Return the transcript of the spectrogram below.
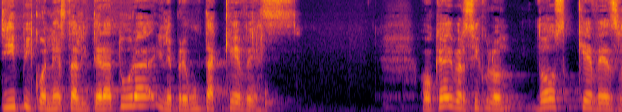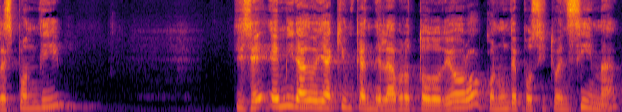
Típico en esta literatura y le pregunta, ¿qué ves? Ok, versículo 2, ¿qué ves? Respondí, Dice, he mirado ya aquí un candelabro todo de oro con un depósito encima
